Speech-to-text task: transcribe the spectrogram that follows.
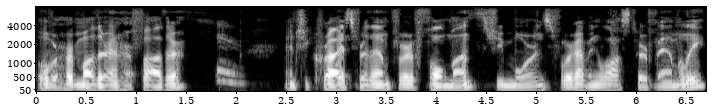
over her mother and her father. And she cries for them for a full month. She mourns for having lost her family.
